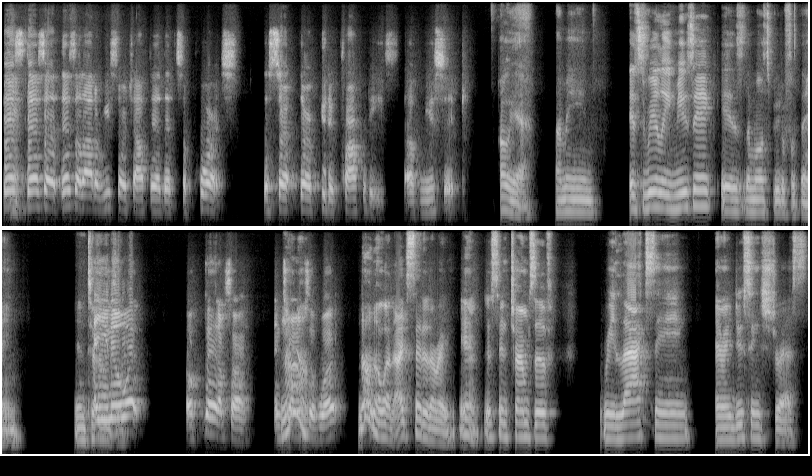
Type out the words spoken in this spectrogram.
There's there's a there's a lot of research out there that supports the therapeutic properties of music. Oh yeah, I mean, it's really music is the most beautiful thing. In terms, and you know of, what? Oh, go ahead. I'm sorry. In no, terms of what? No, no, what I said it already. Yeah, just in terms of relaxing and reducing stress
